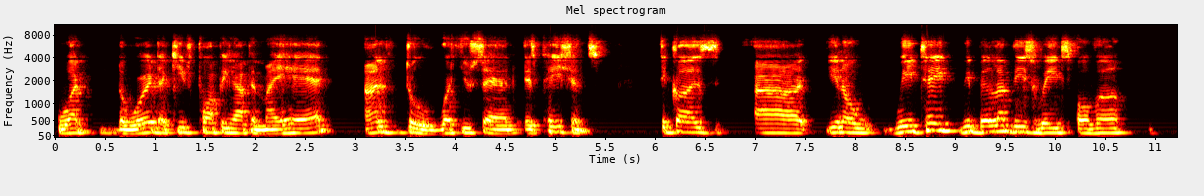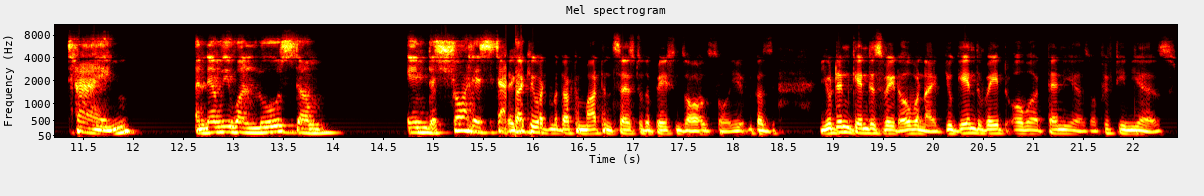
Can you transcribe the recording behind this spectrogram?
what the word that keeps popping up in my head and to what you said is patience, because uh, you know we take we build up these weights over time, and then we want to lose them in the shortest time. Exactly what Dr. Martin says to the patients also, because you didn't gain this weight overnight. You gained the weight over 10 years or 15 years.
